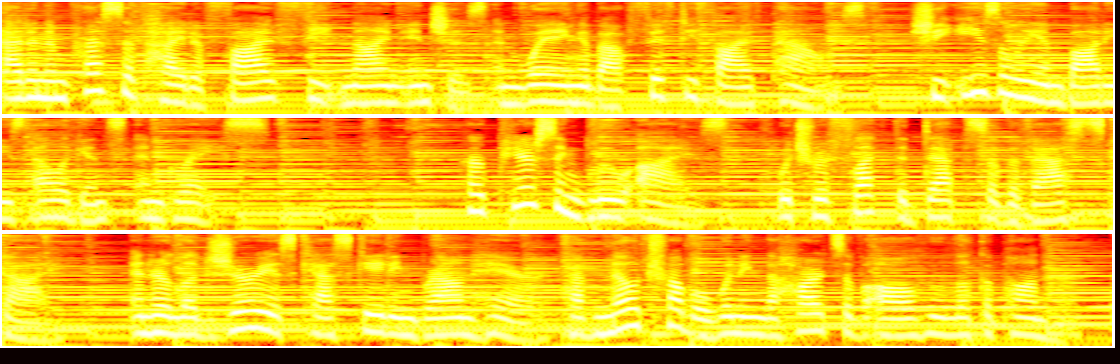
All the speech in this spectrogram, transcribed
At an impressive height of 5 feet 9 inches and weighing about 55 pounds, she easily embodies elegance and grace. Her piercing blue eyes, which reflect the depths of the vast sky, and her luxurious cascading brown hair have no trouble winning the hearts of all who look upon her.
